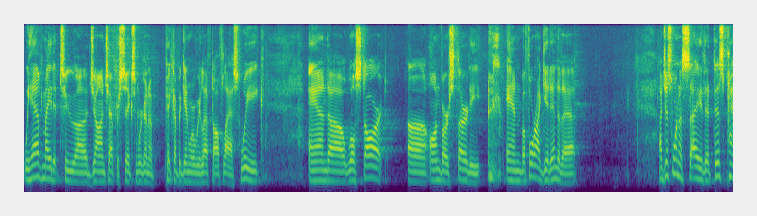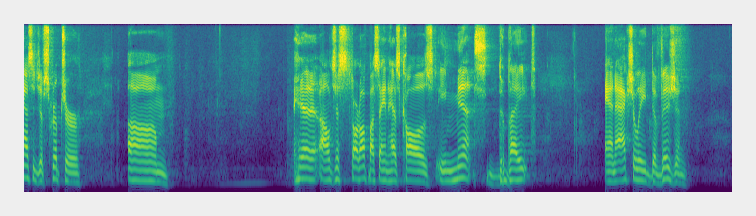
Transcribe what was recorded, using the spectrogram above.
we have made it to uh, John chapter 6. We're going to pick up again where we left off last week. And uh, we'll start uh, on verse 30. and before I get into that, I just want to say that this passage of Scripture, um, I'll just start off by saying, has caused immense debate and actually division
